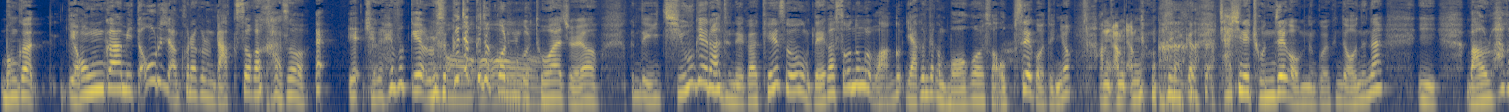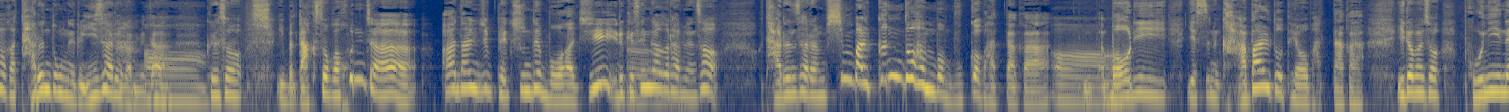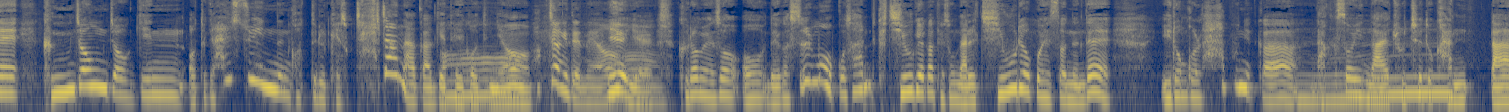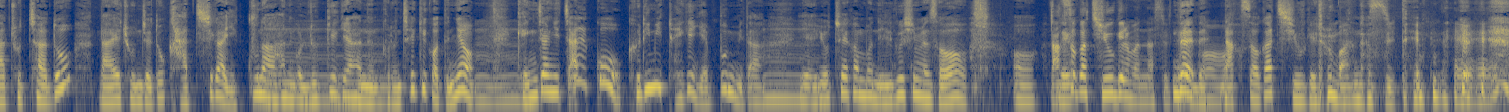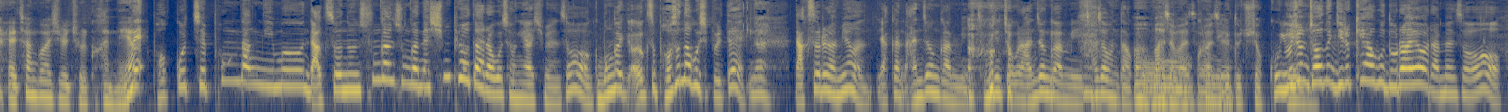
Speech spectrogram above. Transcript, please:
뭔가 영감이 떠오르지 않거나 그러면 낙서가 가서 에, 예, 제가 해볼게요. 이러면서 어, 끄적끄적거리는 어, 어. 걸 도와줘요. 근데 이 지우개라는 애가 계속 내가 써놓은 걸 와- 야금야금 먹어서 없애거든요. 암암암암 그러니까 자신의 존재가 없는 거예요. 근데 어느 날 이 마을 화가가 다른 동네로 이사를 갑니다. 어. 그래서 이 낙서가 혼자 아, 난 이제 백수인데 뭐 하지? 이렇게 생각을 하면서 다른 사람 신발 끈도 한번 묶어봤다가 어. 머리에 쓰는 가발도 대어봤다가 이러면서 본인의 긍정적인 어떻게 할 수 있는 것들을 계속 찾아 나가게 되거든요. 어, 확장이 되네요. 예, 예. 그러면서, 어, 내가 쓸모없고 사, 그 지우개가 계속 나를 지우려고 했었는데, 이런 걸 해보니까 낙서인 나의 조체도 간, 나조차도 나의 존재도 가치가 있구나 하는 걸 느끼게 하는 그런 책이거든요. 굉장히 짧고 그림이 되게 예쁩니다. 예, 요 책 한번 읽으시면서, 어, 낙서가 지우개를 만났을 때. 네, 네. 어. 낙서가 지우개를 만났을 때. 네, 참고하시면 좋을 것 같네요. 네. 벚꽃의 퐁당님은 낙서는 순간순간의 쉼표다라고 정의하시면서 그 뭔가 여기서 벗어나고 싶을 때 네. 낙서를 하면 약간 안정감이 정신적으로 안정감이 찾아온다고 어, 맞아, 맞아, 그런 맞아요. 얘기도 주셨고 요즘 예. 저는 이렇게 하고 놀아요 라면서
